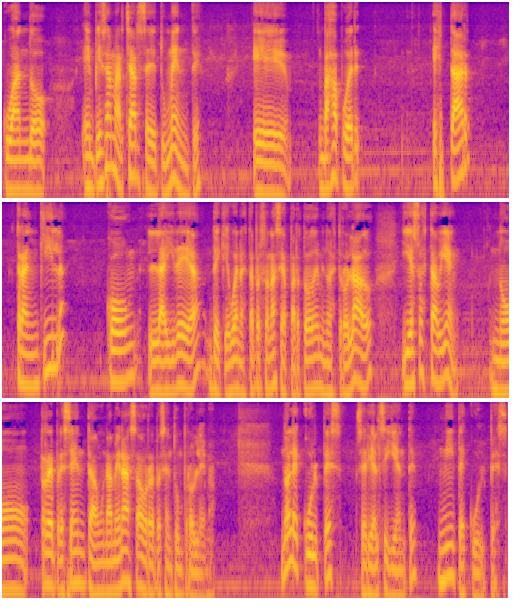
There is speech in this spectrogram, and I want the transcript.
cuando empieza a marcharse de tu mente, eh, vas a poder estar tranquila con la idea de que, bueno, esta persona se apartó de nuestro lado y eso está bien, no representa una amenaza o representa un problema. No le culpes, sería el siguiente, ni te culpes.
